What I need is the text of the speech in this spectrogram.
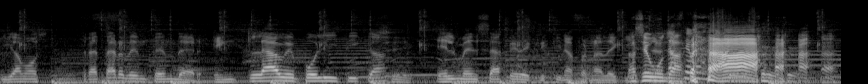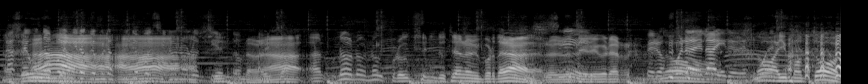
digamos, tratar de entender en clave política Sí. el mensaje de Cristina Fernández de La segunda. La segunda. Ah, La segunda. quiero que me lo porque si no, no ah, lo sí, entiendo. no, ah, ah, no, no, no, producción industrial no le importa nada. no- no Sí. ninguna- Pero No, fuera del aire después. No, hay un montón.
